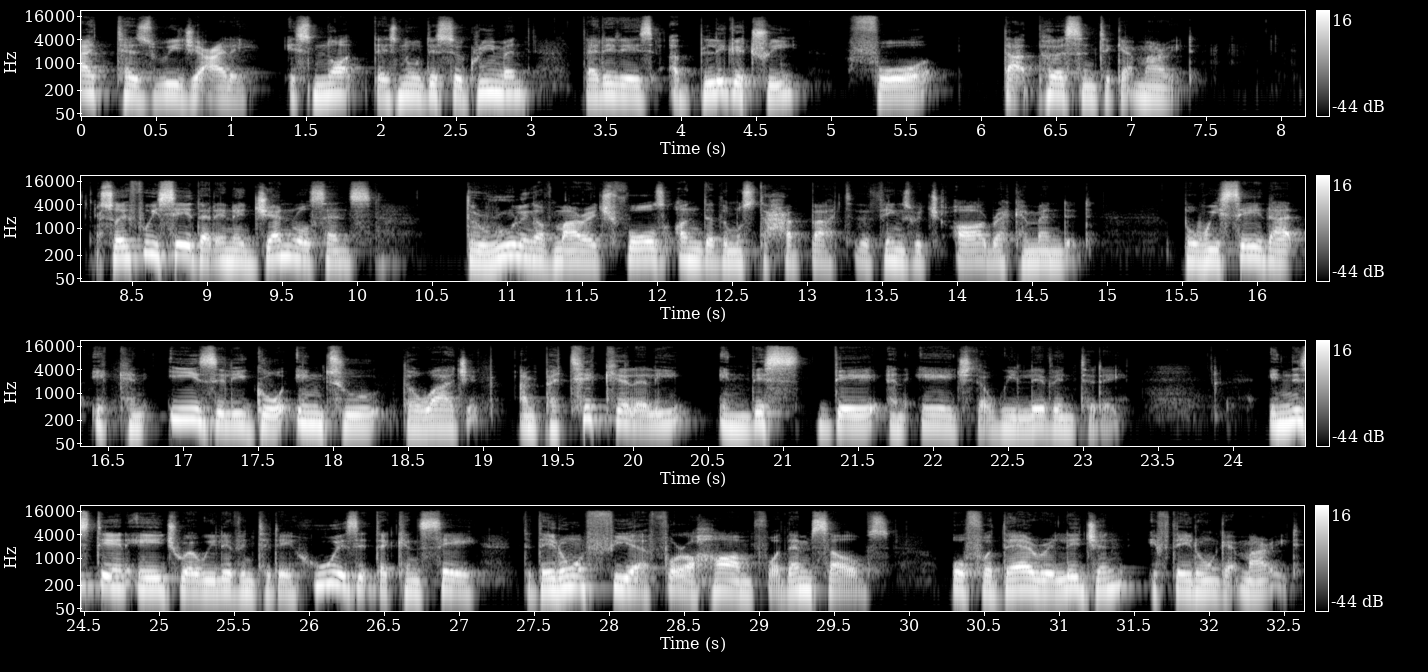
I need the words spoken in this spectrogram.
at-tazwij alayh. It's not, there's no disagreement that it is obligatory for that person to get married. So if we say that in a general sense, the ruling of marriage falls under the mustahabbat, the things which are recommended. But we say that it can easily go into the wajib, and particularly in this day and age that we live in today. In this day and age where we live in today, who is it that can say that they don't fear for a harm for themselves or for their religion if they don't get married?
